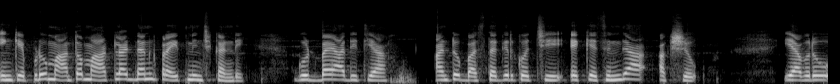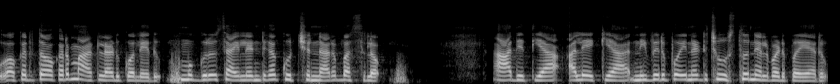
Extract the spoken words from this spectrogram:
ఇంకెప్పుడు మాతో మాట్లాడడానికి ప్రయత్నించకండి. గుడ్ బై ఆదిత్య అంటూ బస్ దగ్గరికి వచ్చి ఎక్కేసింది అక్షు. ఎవరు ఒకరితో ఒకరు మాట్లాడుకోలేదు. ముగ్గురు సైలెంట్గా కూర్చున్నారు బస్సులో. ఆదిత్య అలేఖ్య నివ్విరిపోయినట్టు చూస్తూ నిలబడిపోయారు.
